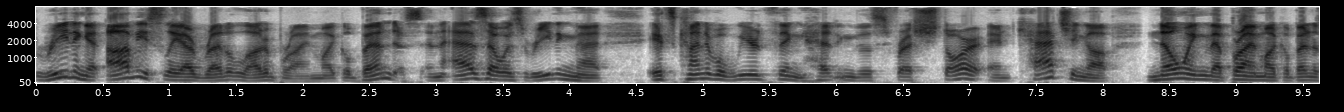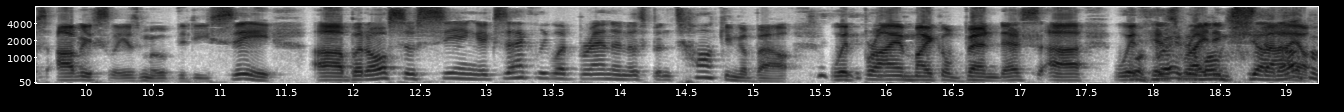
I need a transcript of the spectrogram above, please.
reading it, obviously I read a lot of Brian Michael Bendis. And as I was reading that, it's kind of a weird thing heading this fresh start and catching up, knowing that Brian Michael Bendis obviously has moved to DC, uh, but also seeing exactly what Brandon has been talking about with Brian Michael Bendis, uh, with What his Brandon writing style,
